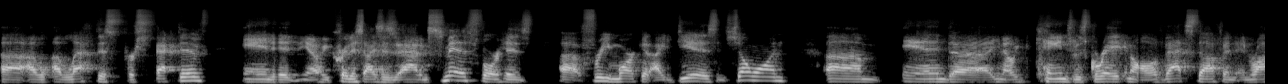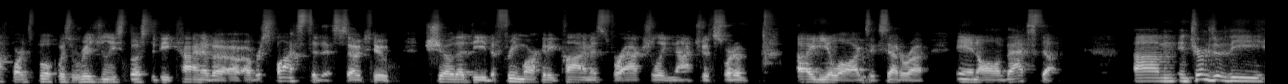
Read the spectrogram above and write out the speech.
uh, a, a, leftist perspective, and it you know he criticizes Adam Smith for his uh, free market ideas and so on. Um, and uh, you know Keynes was great and all of that stuff. And, and Rothbard's book was originally supposed to be kind of a, a response to this, so to show that the the free market economists were actually not just sort of ideologues, et cetera, and all of that stuff. Um, in terms of the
